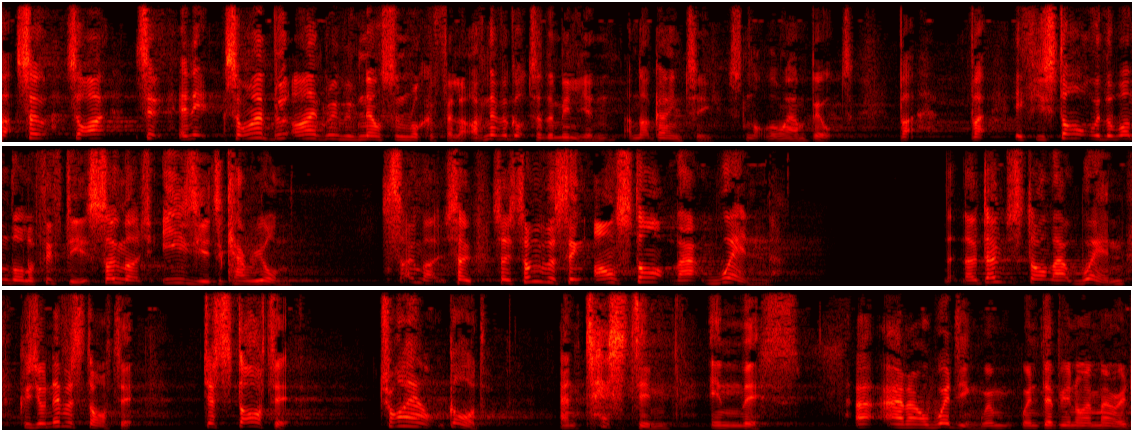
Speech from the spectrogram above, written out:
But, so, so I, so, and it, so I, I agree with Nelson Rockefeller. I've never got to the million. I'm not going to. It's not the way I'm built. But but if you start with the $1.50, it's so much easier to carry on. So much. So, so some of us think, I'll start that when. No, don't start that when, because you'll never start it. Just start it. Try out God and test Him in this. Uh, at our wedding, when, when Debbie and I married,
